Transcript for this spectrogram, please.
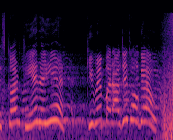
इसका अर्थ ये नहीं है कि मैं पराजित हो गया हूँ।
